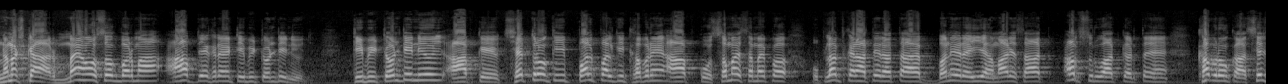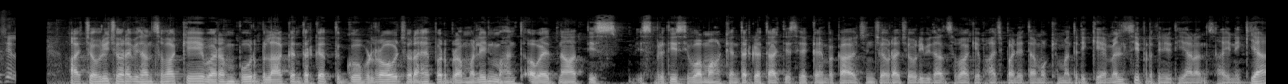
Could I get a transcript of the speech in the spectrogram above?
नमस्कार, मैं हूँ अशोक वर्मा, आप देख रहे हैं TV twenty news. TV twenty news आपके क्षेत्रों की पल पल की खबरें आपको समय समय पर उपलब्ध कराते रहता है। बने रहिए हमारे साथ। अब शुरुआत करते हैं खबरों का सिलसिला। आज चौरी चौरा विधानसभा के बरहमपुर ब्लॉक अंतर्गत गोबड़राव चौराहे पर ब्रह्मलीन महंत अवैधनाथ स्मृति सेवा माह के अंतर्गत आज तीसरे कैंप का आयोजन चौरा चौरी विधानसभा के भाजपा नेता मुख्यमंत्री के एमएलसी प्रतिनिधि आनंद शाही ने किया।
